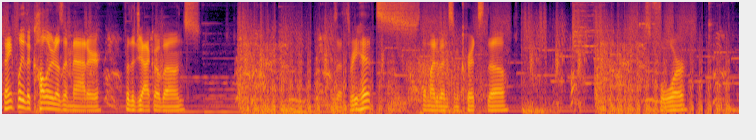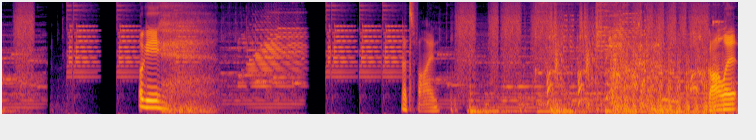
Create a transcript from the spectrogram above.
Thankfully, the color doesn't matter for the Jack O'Bones. Is that three hits? That might have been some crits, though. It's four. Okay. That's fine. Gauntlet.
